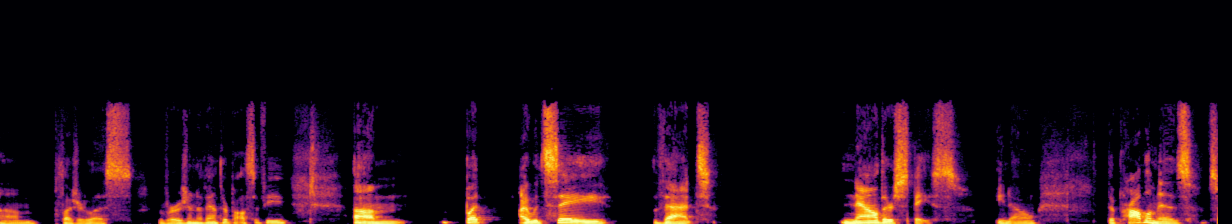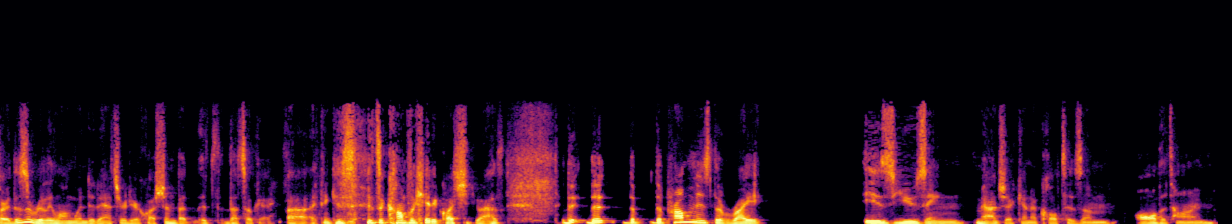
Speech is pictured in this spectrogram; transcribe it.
um, pleasureless version of anthroposophy. Um, but I would say that now there's space, you know, the problem is, sorry, this is a really long-winded answer to your question, but it's that's okay. Uh, I think it's it's a complicated question you ask. The, the the the problem is the right is using magic and occultism all the time,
